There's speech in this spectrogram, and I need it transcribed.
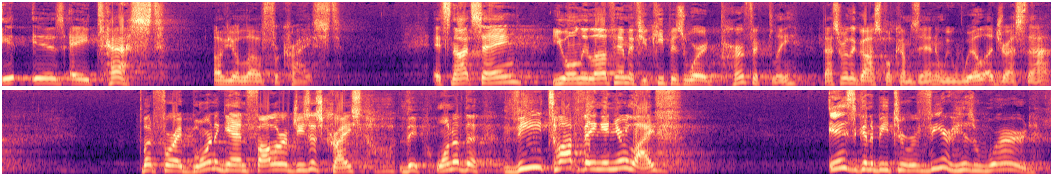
It is a test of your love for Christ. It's not saying you only love him if you keep his word perfectly. That's where the gospel comes in, and we will address that. But for a born again follower of Jesus Christ, the, one of the, the top thing in your life is going to be to revere his word,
